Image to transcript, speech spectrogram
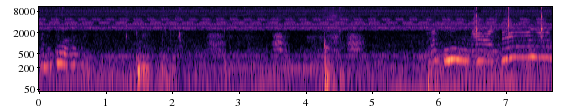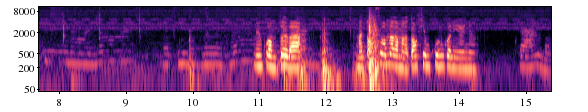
ทำให้ตัวมันน่ากินหน่อยนะน่ากินหน่อยนะน่ากินเลยนะ แม่นความตัวว่ามันต้องส้มแล้วก็มันก็ต้องเข้มข้นกว่านี้หน่อยนึงจางบอก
